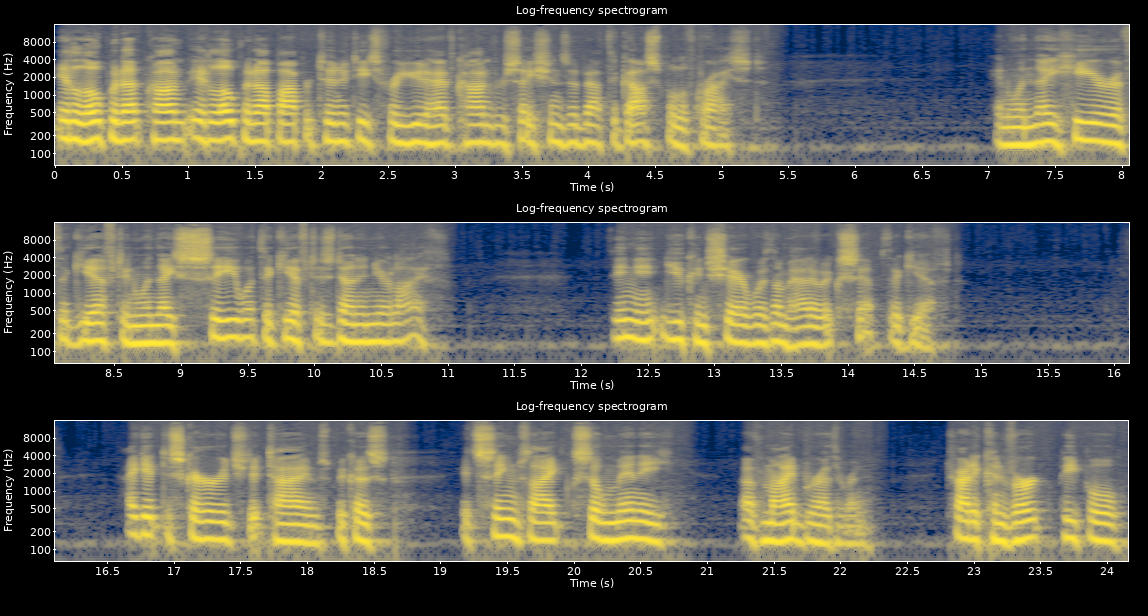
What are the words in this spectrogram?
It'll open up con- it'll open up opportunities for you to have conversations about the gospel of Christ. And when they hear of the gift and when they see what the gift has done in your life, then you can share with them how to accept the gift. I get discouraged at times because it seems like so many of my brethren try to convert people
